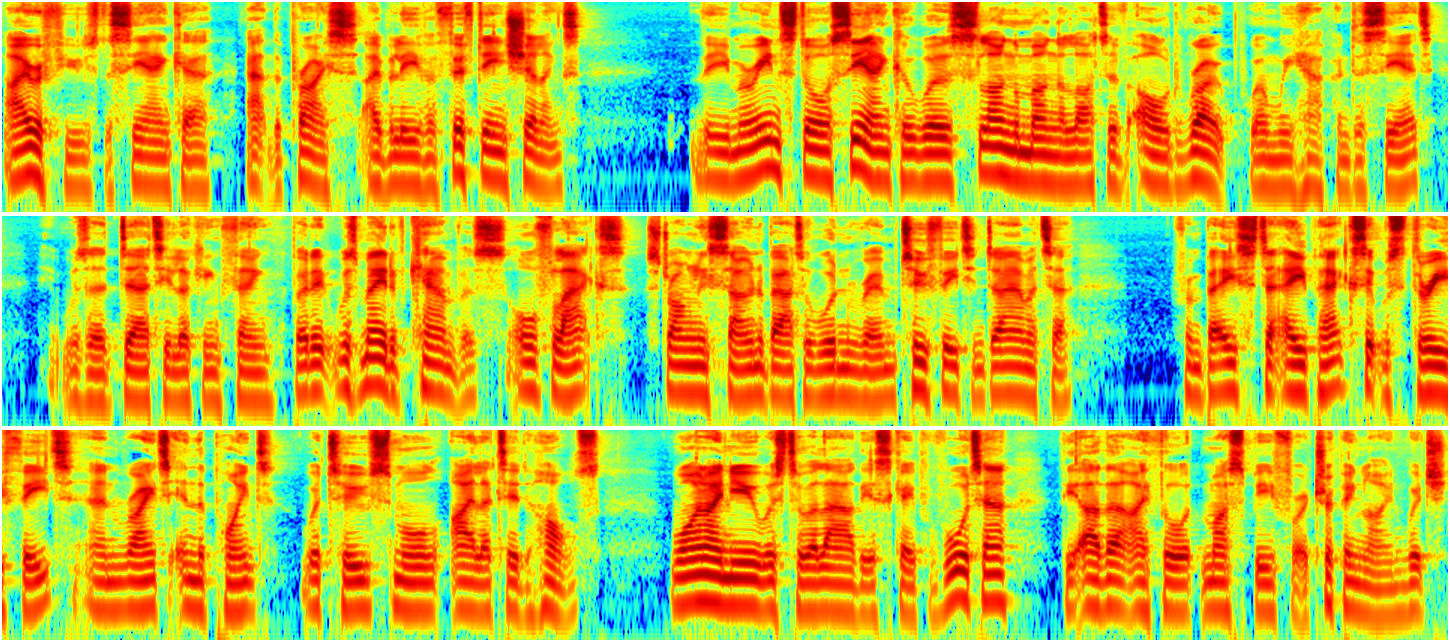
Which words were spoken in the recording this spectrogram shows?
I refused the sea anchor at the price, I believe, of fifteen shillings. The marine store sea anchor was slung among a lot of old rope when we happened to see it. It was a dirty looking thing, but it was made of canvas, all flax, strongly sewn about a wooden rim, two feet in diameter. From base to apex it was three feet, and right in the point were two small eyeletted holes. One I knew was to allow the escape of water, the other I thought must be for a tripping line, which,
